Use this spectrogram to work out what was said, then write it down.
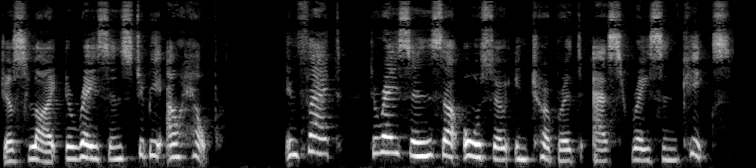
just like the raisins to be our help. In fact, the raisins are also interpreted as raisin cakes.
